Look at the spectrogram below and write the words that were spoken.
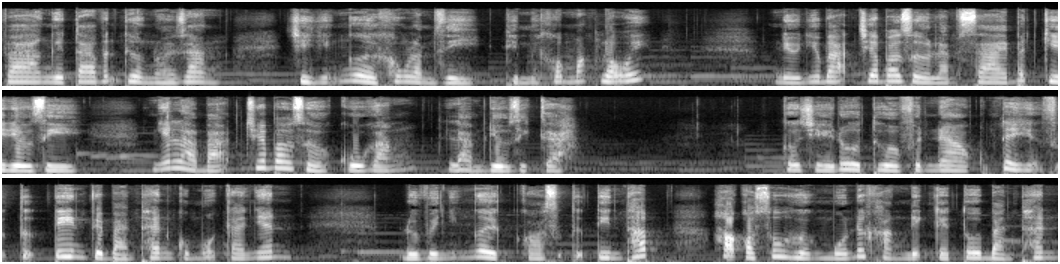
Và người ta vẫn thường nói rằng, chỉ những người không làm gì thì mới không mắc lỗi. Nếu như bạn chưa bao giờ làm sai bất kỳ điều gì, nghĩa là bạn chưa bao giờ cố gắng làm điều gì cả. Cơ chế đổ thừa phần nào cũng thể hiện sự tự tin về bản thân của mỗi cá nhân đối với những người có sự tự tin thấp, họ có xu hướng muốn được khẳng định cái tôi bản thân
